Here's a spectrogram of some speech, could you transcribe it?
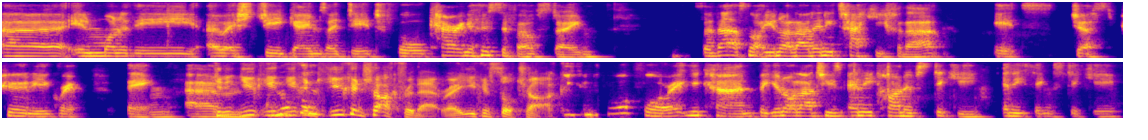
uh, in one of the OSG games I did for carrying a Husafell stone. So that's not you're not allowed any tacky for that. It's just purely a grip thing. Um, you, you, you, you can you can chalk for that, right? You can still chalk. You can chalk for it. You can, but you're not allowed to use any kind of sticky, anything sticky.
